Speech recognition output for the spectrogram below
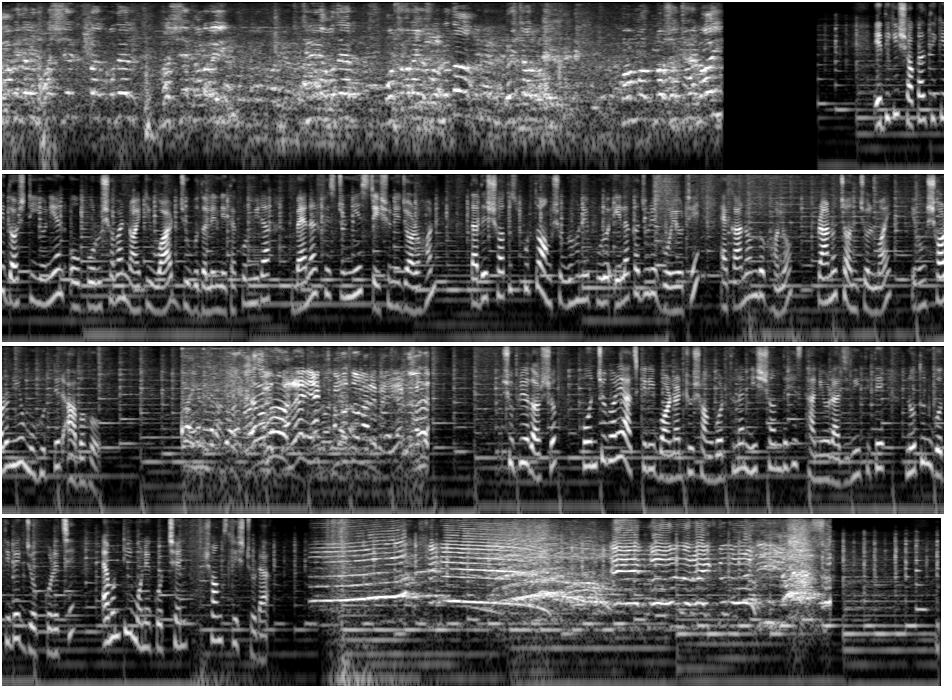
আগামী দিনে ধর্ষের আমাদের ধর্ষের কারণে যিনি আমাদের পঞ্চগড় নেতা বেস্টার মোহাম্মদ নৌসাদ ভাই। এদিকে সকাল থেকে দশটি ইউনিয়ন ও পৌরসভার নয়টি ওয়ার্ড যুবদলের নেতাকর্মীরা ব্যানার ফেস্টুন নিয়ে স্টেশনে জড়ো হন। তাদের স্বতঃস্ফূর্ত অংশগ্রহণে পুরো এলাকা জুড়ে গড়ে ওঠে এক আনন্দ ঘন প্রাণচঞ্চলময় এবং স্মরণীয় মুহূর্তের আবহ। সুপ্রিয় দর্শক, পঞ্চগড়ে আজকের এই বর্ণাঢ্য সংবর্ধনা নিঃসন্দেহে স্থানীয় রাজনীতিতে নতুন গতিবেগ যোগ করেছে এমনটিই মনে করছেন সংশ্লিষ্টরা।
